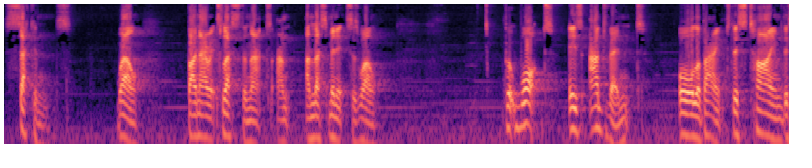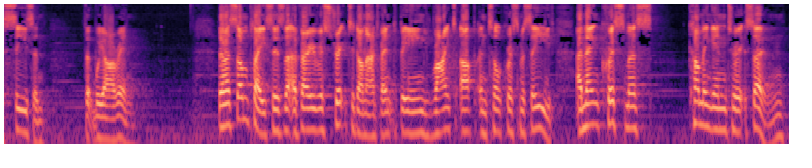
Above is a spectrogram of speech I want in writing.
seconds. Well, by now it's less than that, and, and less minutes as well. But what is Advent all about, this time, this season that we are in? There are some places that are very restricted on Advent being right up until Christmas Eve, and then Christmas coming into its own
